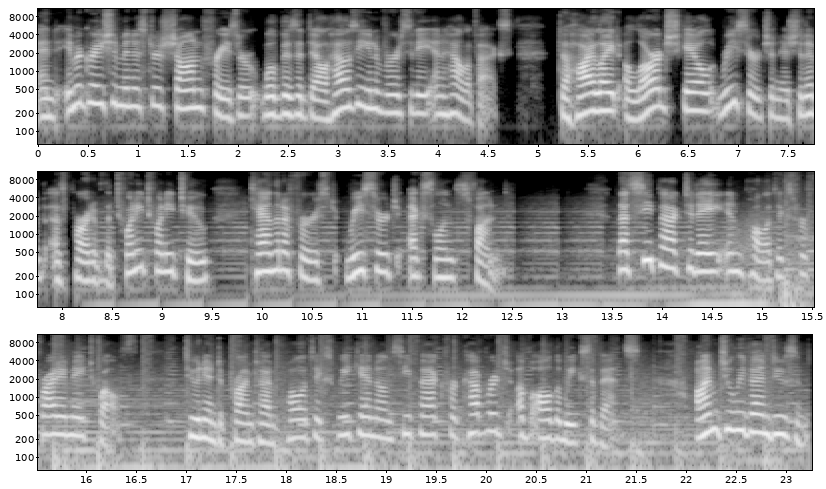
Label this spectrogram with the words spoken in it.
And Immigration Minister Sean Fraser will visit Dalhousie University in Halifax to highlight a large scale research initiative as part of the 2022 Canada First Research Excellence Fund. That's CPAC Today in Politics for Friday, May 12th. Tune in to Primetime Politics Weekend on CPAC for coverage of all the week's events. I'm Julie Van Dusen.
